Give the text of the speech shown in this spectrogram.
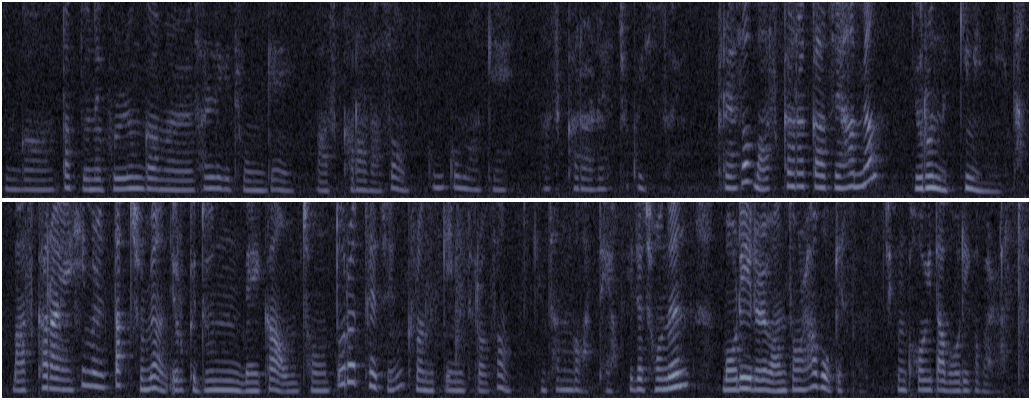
뭔가 딱 눈의 볼륨감을 살리기 좋은 게 마스카라라서 꼼꼼하게 마스카라를 해주고 있어요. 그래서 마스카라까지 하면 이런 느낌입니다. 마스카라에 힘을 딱 주면 이렇게 눈매가 엄청 또렷해진 그런 느낌이 들어서 괜찮은 것 같아요. 이제 저는 머리를 완성을 하고 오겠습니다. 지금 거의 다 머리가 말랐어요.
